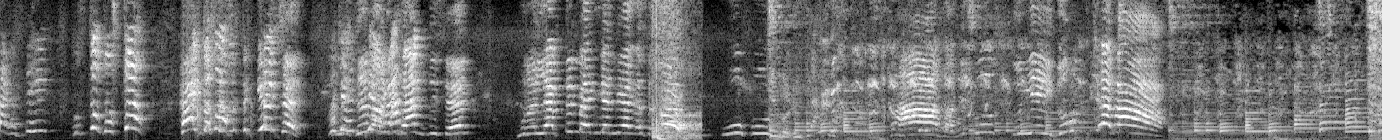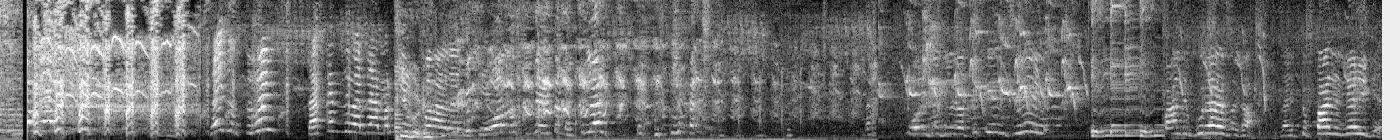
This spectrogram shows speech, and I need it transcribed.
লাগাতে দোস্ত দোস্ত হেই দোস্ত দোস্ত কি হইছে আচ্ছা, যে কি আমাকে ডাক দিছেন মনে ল্যাপটপ ব্যাংকে নিয়ে গেছে উফু হ্যাঁ বাবা তুই তুই এই গো যাই তো পানি নেই গে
